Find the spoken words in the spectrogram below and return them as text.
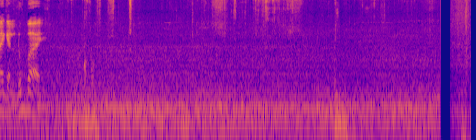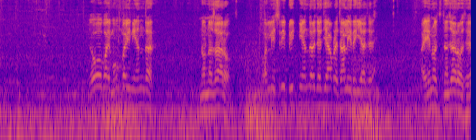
Like Dubai. જો ભાઈ મુંબઈ ની અંદર નો નજારો. વલ્લી શ્રી બ્રિજની અંદર જ હજી આપણે ચાલી રહ્યા છે. આ એનો જ નજારો છે.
